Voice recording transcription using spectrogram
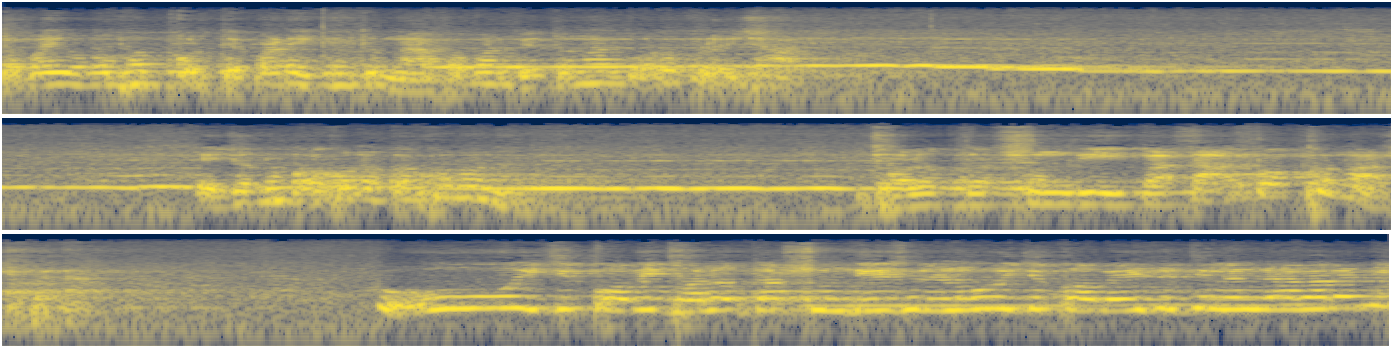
সবাই অনুভব করতে পারে, কিন্তু না পাবার বেতনার বড় প্রয়োজন। এই জন্য কখনো কখনো না, ঝলক দর্শন দিই বা তার কখনো আসবে না। ওই যে কবে ঝলক দর্শন দিয়েছিলেন? ওই যে কবে এসেছিলেন রাধারানী?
